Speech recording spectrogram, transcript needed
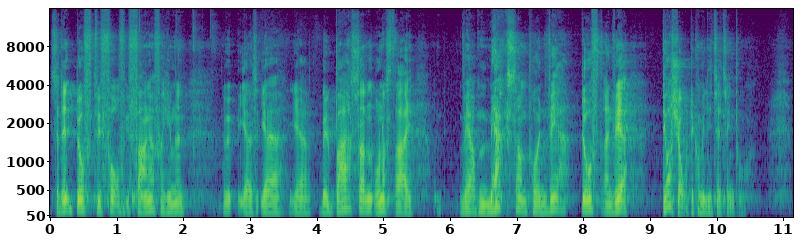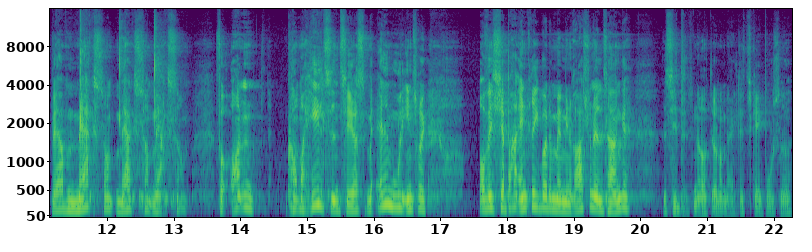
Så den duft, vi får, vi fanger fra himlen, jeg, jeg, jeg vil bare sådan understrege, vær opmærksom på enhver duft og enhver, det var sjovt, det kom jeg lige til at tænke på. Vær opmærksom, opmærksom, opmærksom. For ånden kommer hele tiden til os med alle mulige indtryk. Og hvis jeg bare angriber det med min rationelle tanke, så siger jeg, Nå, det var noget mærkeligt, det skal ikke bruge sådan noget.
